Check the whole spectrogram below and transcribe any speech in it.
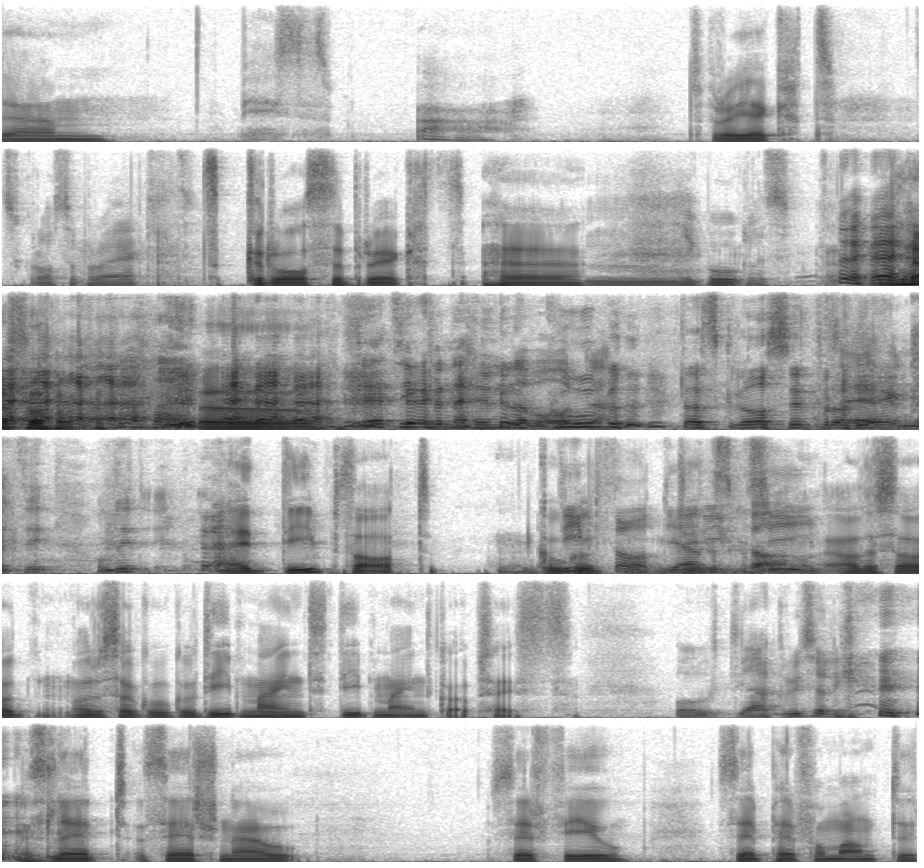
ähm, wie heißt das? Ah, das Projekt, grosse Projekt. das grosse Projekt. Äh, Mm, ich google es. ja, voll. äh, Sehr Zeit für eine Hymne geworden. Google, das grosse für Projekt. Und ich, nein, Deep Thought. Google, Deep Thought, ja, Deep- das kann sein. Oder so, oder so Google DeepMind. DeepMind, glaube ich, heisst es. Oh, ja, gruselig. Es lernt sehr schnell, sehr viel, sehr performanter.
